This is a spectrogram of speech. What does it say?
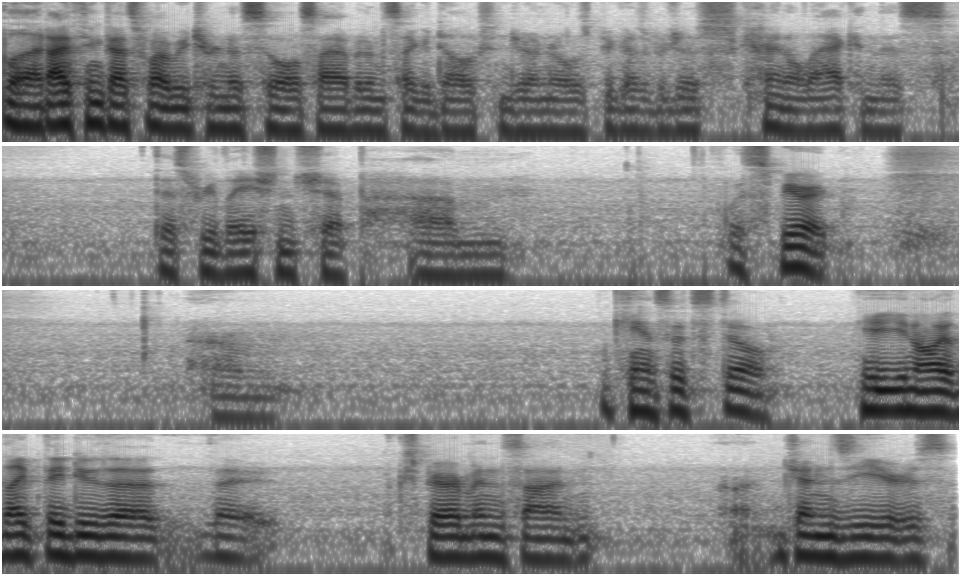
But I think that's why we turn to psilocybin and psychedelics in general, is because we're just kind of lacking this, this relationship um, with spirit. Um, we can't sit still. you know, like they do the the experiments on, on Gen Zers.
